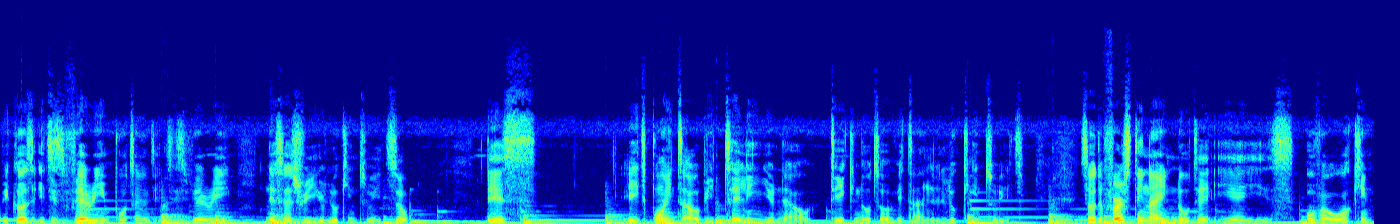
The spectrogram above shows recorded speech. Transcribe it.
because it is very important it is very necessary you look into it. So this eight points i'll be telling you now take note of it and look into it. So the first thing i noted here is overworking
